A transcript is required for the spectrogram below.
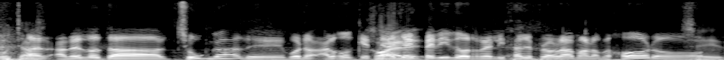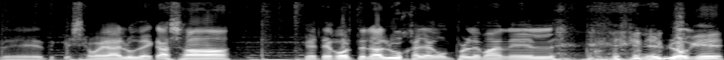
muchas. Anécdota chunga de, bueno, algo que te haya impedido realizar el programa a lo mejor o... Sí, de, que se vaya la luz de casa, que te corten la luz, haya algún problema en el, en el bloque.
